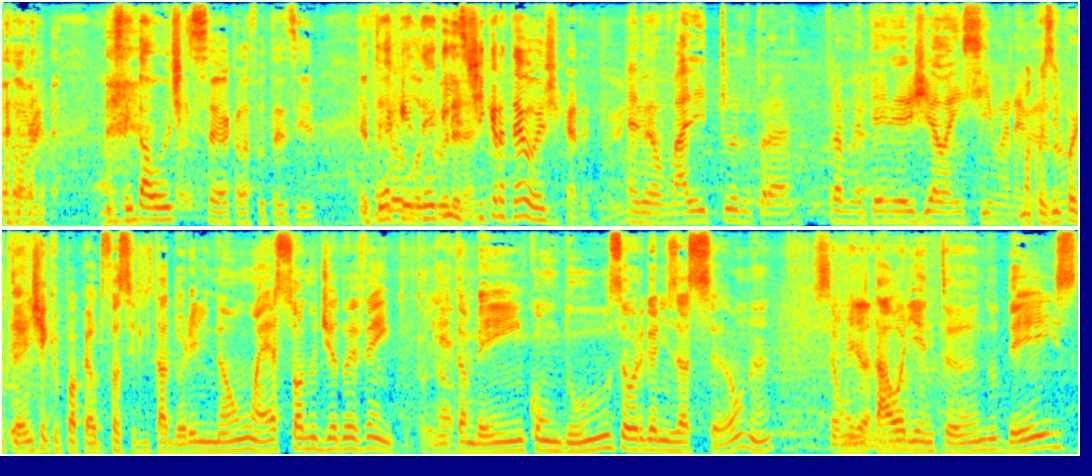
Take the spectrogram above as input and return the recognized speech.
Story. Não sei da onde que saiu aquela fantasia. Eu tenho aquele, uma tenho aquele loucura, né? sticker até hoje, cara. É, meu, vale tudo pra, pra manter a energia lá em cima, né? Uma meu? coisa Não importante é que o papel do facilitador ele não é só no dia do evento. Total. Ele também conduz a organização, né? Então ele né, está mano? orientando desde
